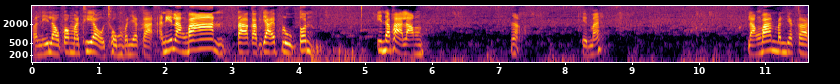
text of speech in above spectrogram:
วันนี้เราก็มาเที่ยวชมบรรยากาศ อันนี้หลังบ้านตากับยายปลูกต้น อินทผลัมเนี่ยเห็นไหมหลังบ้านบรรยากาศ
